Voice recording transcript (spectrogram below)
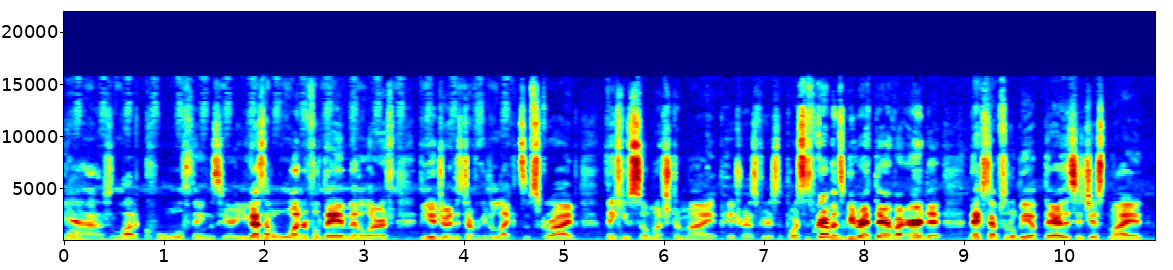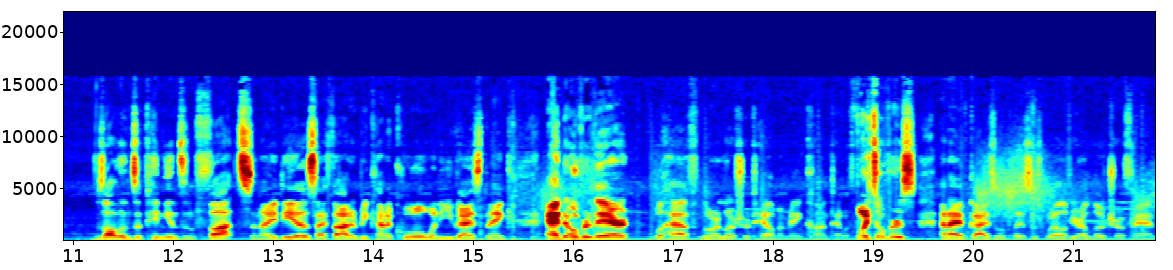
yeah, there's a lot of cool things here. You guys have a wonderful day in Middle Earth. If you enjoyed this, don't forget to like and subscribe. Thank you so much to my patrons for your support. Subscribing's be right there if I earned it. Next episode will be up there. This is just my Zollin's opinions and thoughts and ideas. I thought it would be kind of cool. What do you guys think? And over there, we'll have Laura Lotro Tale, my main content with voiceovers, and I have guys in the place as well if you're a Lotro fan.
